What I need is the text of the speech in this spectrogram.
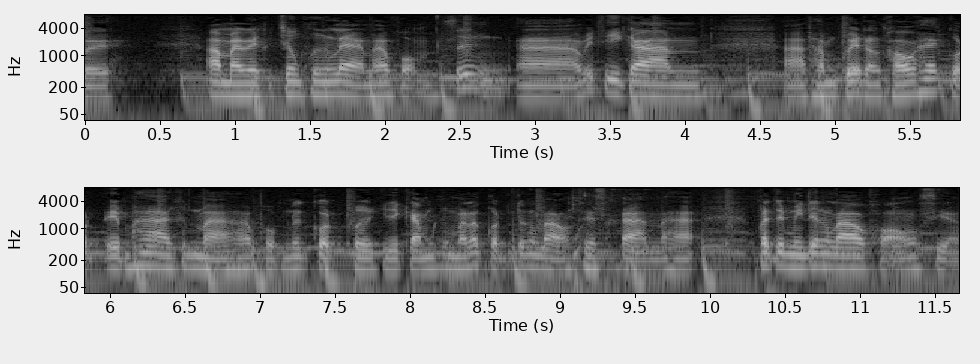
เลยเอามาในช่วงพึ่งแรกนะครับผม ซึ่งวิธีการ ทำเควสของเขาแค่กด F5 ขึ้นมาครับผมหรือกดเปิดกิจกรรมขึ้นมาแล้วกดเรื่องราวของเทศกาลนะฮะก็จะมีเรื่องราวของเสียง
